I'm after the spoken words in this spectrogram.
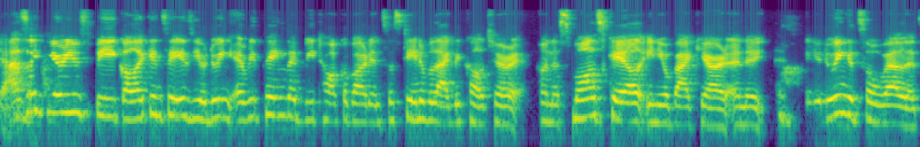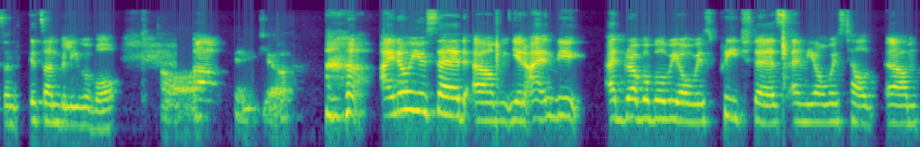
Yeah. As I hear you speak, all I can say is you're doing everything that we talk about in sustainable agriculture on a small scale in your backyard, and it, you're doing it so well. It's un, it's unbelievable. Oh, uh, thank you. I know you said, um, you know, and we at Grubbable, we always preach this and we always tell um,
